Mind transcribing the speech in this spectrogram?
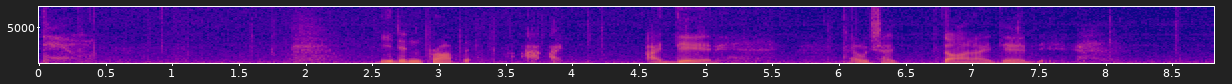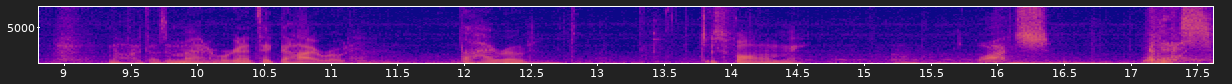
Damn. You didn't prop it. I, I, I did. At least I thought I did. No, it doesn't matter. We're gonna take the high road. The high road? Just follow me. Watch this.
